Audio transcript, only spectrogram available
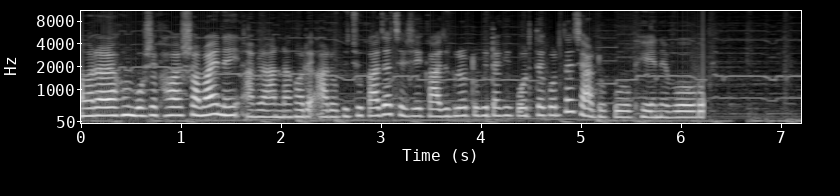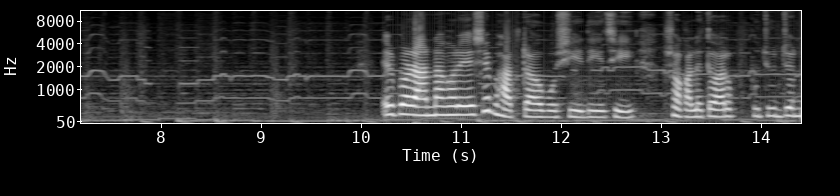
আমার আর এখন বসে খাওয়ার সময় নেই, আমি রান্নাঘরে আরও কিছু কাজ আছে, সেই কাজগুলো টুকিটাকি করতে করতে চাটুকুও খেয়ে নেব। এরপর রান্নাঘরে এসে ভাতটাও বসিয়ে দিয়েছি। সকালে তো আর পুচুর জন্য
